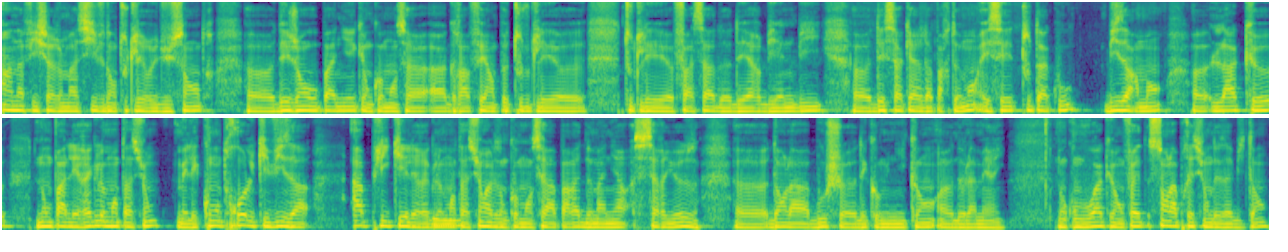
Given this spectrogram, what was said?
un affichage massif dans toutes les rues du centre, des gens au panier qui ont commencé à, graffer un peu toutes les toutes les façades des Airbnb, euh, des saccages d'appartements, et c'est tout à coup bizarrement euh, là que non pas les réglementations, mais les contrôles qui visent à appliquer les réglementations, elles ont commencé à apparaître de manière sérieuse euh, dans la bouche des communicants euh, de la mairie. Donc on voit qu'en fait, sans la pression des habitants,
